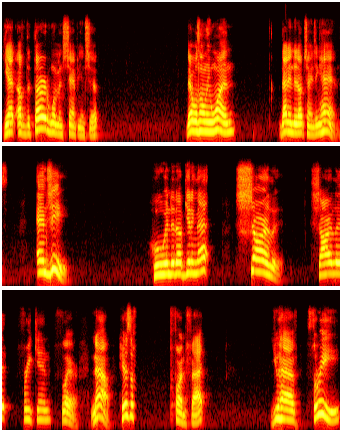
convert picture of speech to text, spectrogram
Yet of the third women's championship, there was only one that ended up changing hands. And G, who ended up getting that? Charlotte. Charlotte freaking Flair. Now, here's a fun fact. You have three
